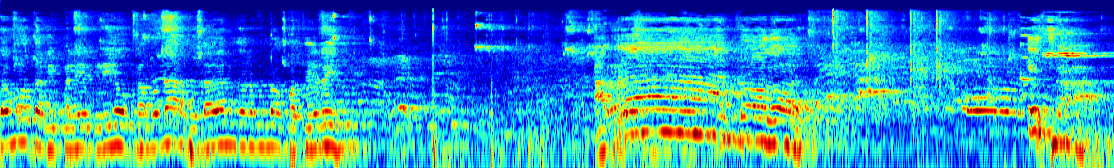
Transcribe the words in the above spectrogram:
Sa mo, tali-paliyog-liyog ka mo na. Butangan ka naman ng patiri. Aran! Dogon! Isa!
